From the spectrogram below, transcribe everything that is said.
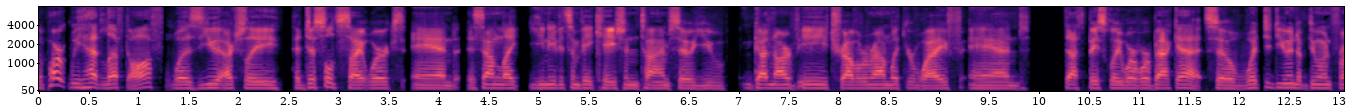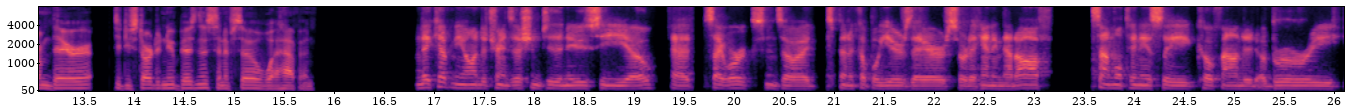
the part we had left off was you actually had just sold SiteWorx and it sounded like you needed some vacation time. So you got an RV, traveled around with your wife, and that's basically where we're back at. So what did you end up doing from there? Did you start a new business? And if so, what happened? They kept me on to transition to the new CEO at SiteWorx. And so I spent a couple years there sort of handing that off. Simultaneously co founded a brewery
